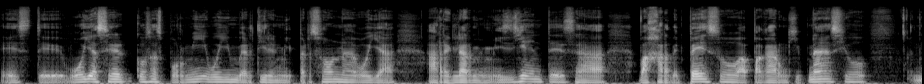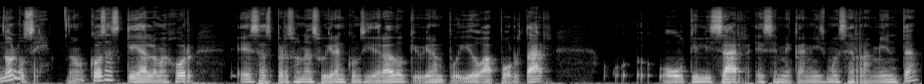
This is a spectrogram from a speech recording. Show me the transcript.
este, voy a hacer cosas por mí, voy a invertir en mi persona, voy a, arreglarme mis dientes, a bajar de peso, a pagar un gimnasio, no lo sé, ¿no? Cosas que a lo mejor esas personas hubieran considerado que hubieran podido aportar o utilizar ese mecanismo, esa herramienta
